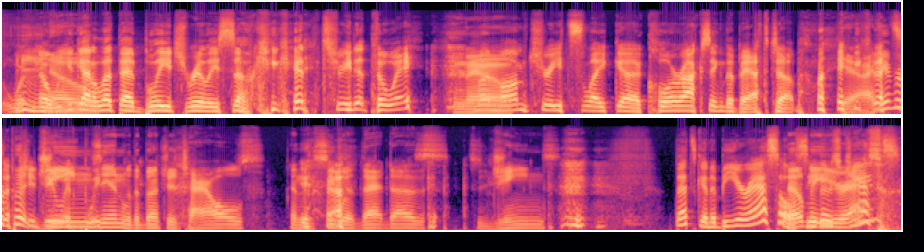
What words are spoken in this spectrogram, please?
no, you got to let that bleach really soak. You got to treat it the way my mom treats like uh, Cloroxing the bathtub. Like, Yeah, have you ever put you do with jeans in with a bunch of towels and see what that does? It's jeans. That's gonna be your asshole. That'll See be those your jeans?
